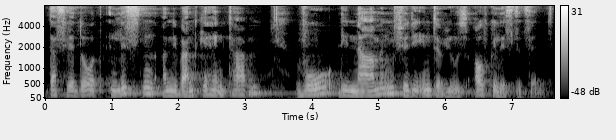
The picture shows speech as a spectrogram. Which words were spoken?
dass wir dort Listen an die Wand gehängt haben, wo die Namen für die Interviews aufgelistet sind.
